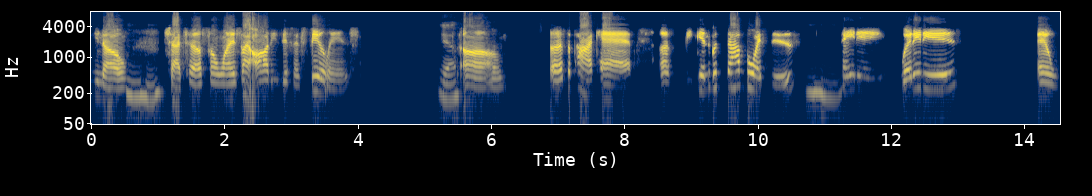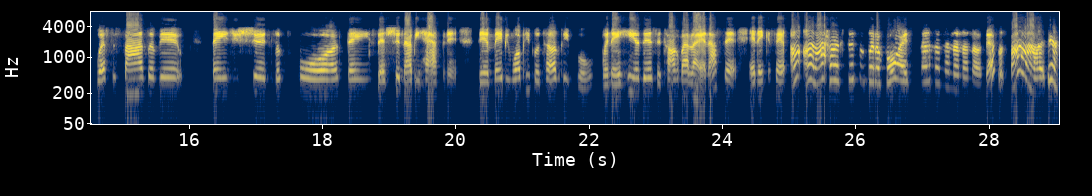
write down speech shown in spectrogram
you know, mm-hmm. should I tell someone? It's like all these different feelings. Yeah. Um, us a podcast, us speaking with our voices, mm-hmm. stating what it is and what's the signs of it, things you should look for, things that should not be happening. Then maybe more people tell other people when they hear this and talk about it. Like, and I said, and they can say, "Uh, uh I heard this with a voice." No, no, no, no, no, no. That's a sign right there.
